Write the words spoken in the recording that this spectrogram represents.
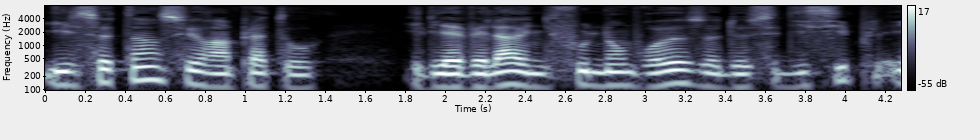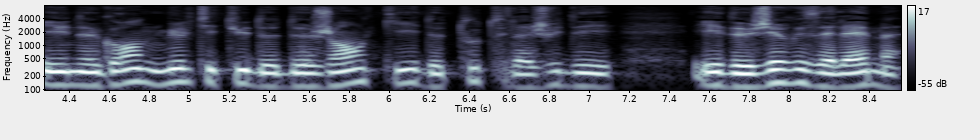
il se tint sur un plateau. Il y avait là une foule nombreuse de ses disciples et une grande multitude de gens qui, de toute la Judée et de Jérusalem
